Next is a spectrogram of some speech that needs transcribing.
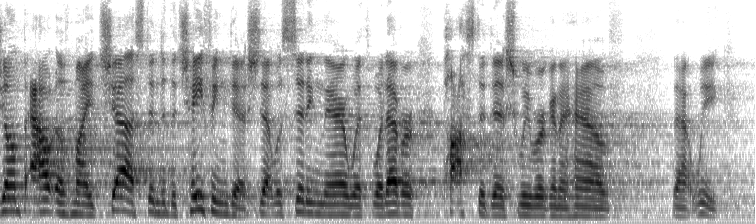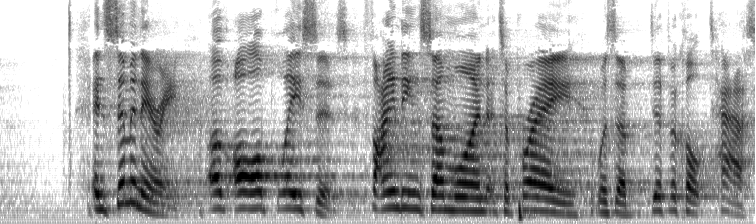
jump out of my chest into the chafing dish that was sitting there with whatever pasta dish we were going to have that week. In seminary, of all places, finding someone to pray was a difficult task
